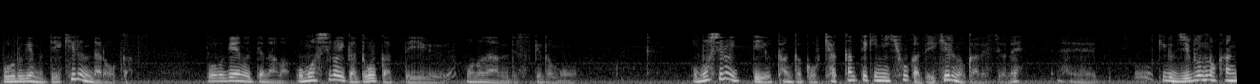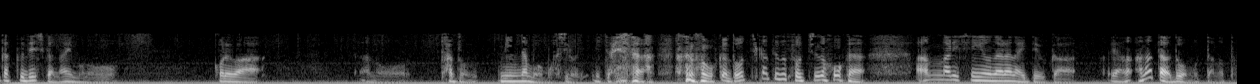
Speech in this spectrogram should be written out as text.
ボードゲームできるんだろうか。ボードゲームっていうのは面白いかどうかっていうものなんですけども、面白いっていう感覚を客観的に評価できるのかですよね。えー、結局自分の感覚でしかないものを、これは、あの、多分みんなも面白いみたいな 僕はどっちかというとそっちの方があんまり信用ならないというか、いやあなたはどう思ったのと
